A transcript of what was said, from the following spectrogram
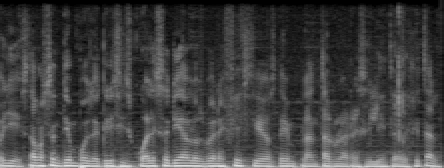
Oye, estamos en tiempos de crisis. ¿Cuáles serían los beneficios de implantar una resiliencia digital?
